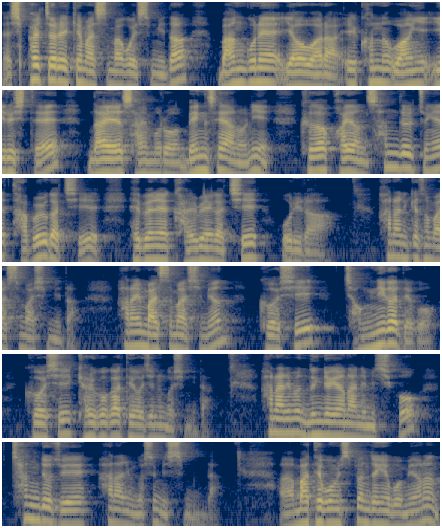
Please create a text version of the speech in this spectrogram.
18절에 이렇게 말씀하고 있습니다. 망군의 여호와라 일컫는 왕이 이르시되 나의 삶으로 맹세하노니 그가 과연 산들 중에 다불같이 해변의 갈매같이 오리라. 하나님께서 말씀하십니다. 하나님 말씀하시면 그것이 정리가 되고 그것이 결과가 되어지는 것입니다. 하나님은 능력의 하나님이시고 창조주의 하나님인 것을 믿습니다. 아, 마태복음 10장에 보면은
